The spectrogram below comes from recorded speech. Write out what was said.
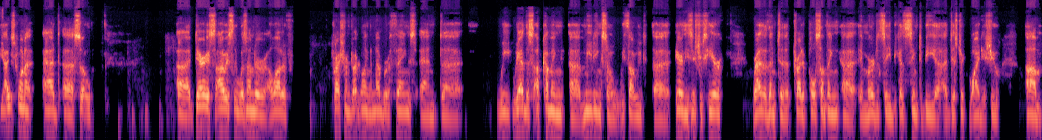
yeah, I just want to add. Uh, so uh, Darius obviously was under a lot of pressure and juggling a number of things, and uh, we we had this upcoming uh, meeting, so we thought we'd uh, air these issues here rather than to try to pull something uh, emergency because it seemed to be a, a district-wide issue. Um,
